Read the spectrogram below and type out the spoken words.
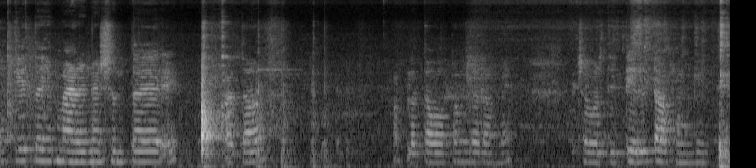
ओके तर हे मॅरिनेशन तयार आहे. आता आपला तवा पण गरम आहे. त्याच्यावरती तेल टाकून घेते.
